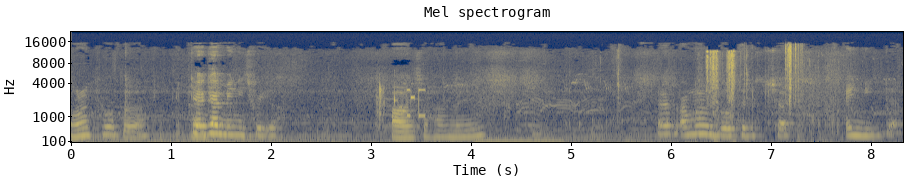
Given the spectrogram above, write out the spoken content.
I'm gonna kill the... Okay, I got minis for you. Oh, I also have minis. Guys, I'm gonna go to this chest. I need that.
